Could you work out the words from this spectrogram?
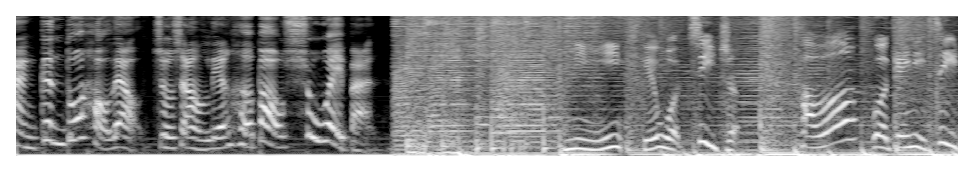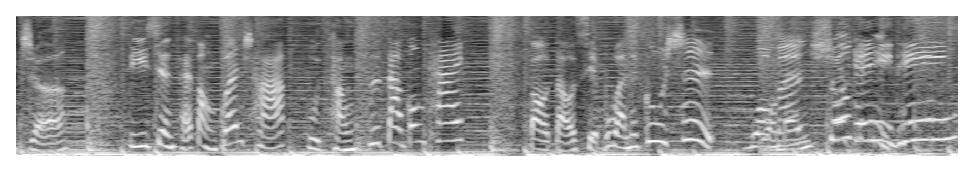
看更多好料，就上联合报数位版。你给我记者，好哦，我给你记者，第一线采访观察，不藏私大公开，报道写不完的故事，我们说给你听。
